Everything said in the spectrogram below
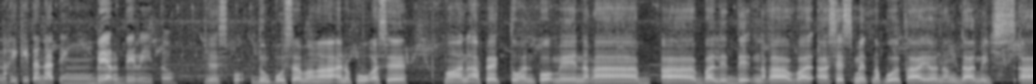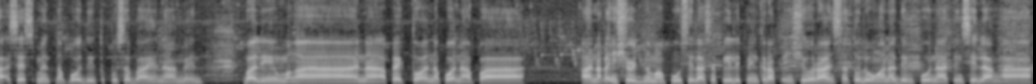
nakikita nating berde rito? Yes po. Doon po sa mga ano po kasi, mga naapektuhan po, may naka ah, validate, naka va- assessment na po tayo ng damage ah, assessment na po dito po sa bayan namin. Bali yung mga naapektuhan na po, napa ah, naka-insured naman po sila sa Philippine Crop Insurance. Natulungan na din po natin silang ah,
